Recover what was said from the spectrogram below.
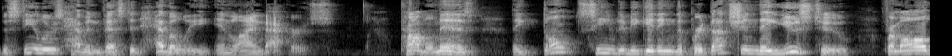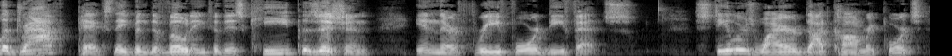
The Steelers have invested heavily in linebackers. Problem is, they don't seem to be getting the production they used to from all the draft picks they've been devoting to this key position in their 3 4 defense. SteelersWire.com reports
